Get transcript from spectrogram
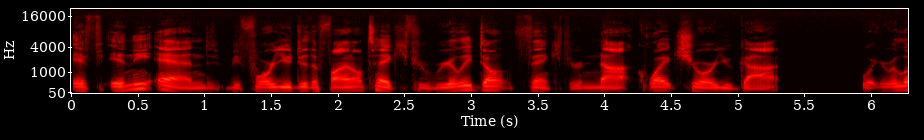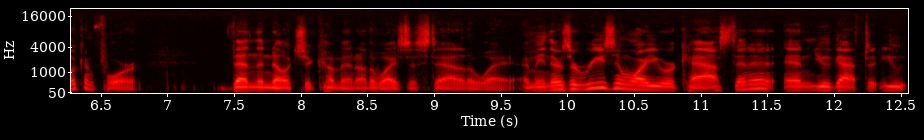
if in the end, before you do the final take, if you really don't think, if you're not quite sure you got what you were looking for, then the note should come in. Otherwise, just stay out of the way. I mean, there's a reason why you were cast in it, and you got to you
